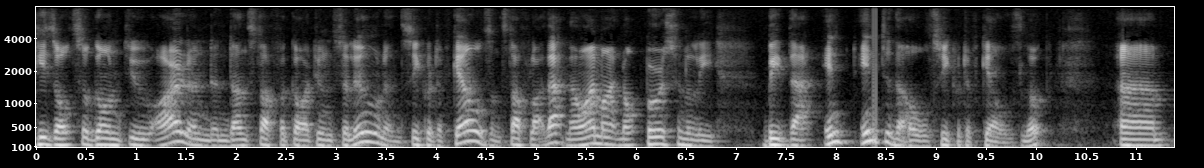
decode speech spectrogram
he's also gone to Ireland and done stuff for Cartoon Saloon and Secret of Kells and stuff like that. Now, I might not personally be that in, into the whole Secret of Kells look. Um,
